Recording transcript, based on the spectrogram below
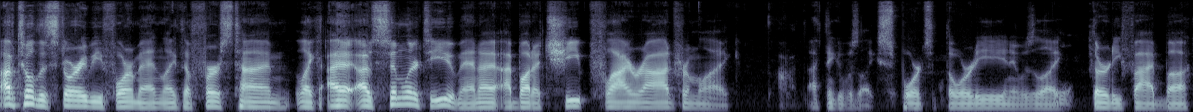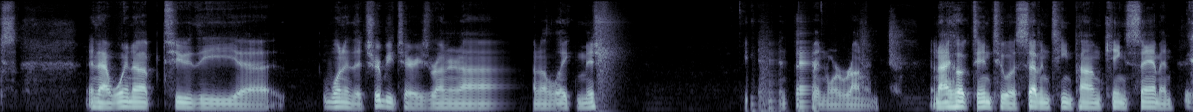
I've told this story before, man. Like the first time, like I, I was similar to you, man. I, I bought a cheap fly rod from like, I think it was like Sports Authority, and it was like Yeah. 35 bucks. And I went up to the, uh, one of the tributaries running on, on a Lake Michigan, and salmon were running. And I hooked into a 17 pound king salmon.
